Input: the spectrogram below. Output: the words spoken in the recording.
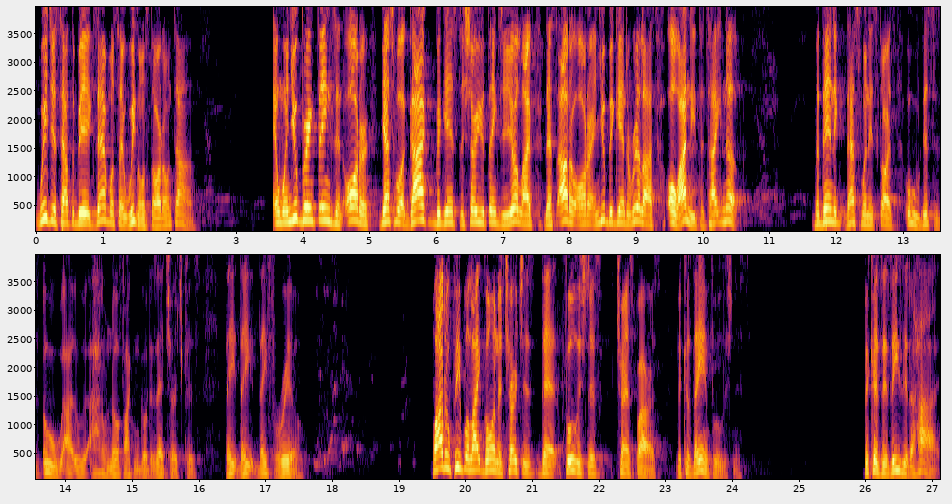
We just have to be example and say, we're going to start on time. And when you bring things in order, guess what? God begins to show you things in your life that's out of order, and you begin to realize, oh, I need to tighten up. But then it, that's when it starts. Oh, this is. Oh, I, I don't know if I can go to that church because they they they for real. Why do people like going to churches that foolishness transpires? Because they ain't foolishness. Because it's easy to hide.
